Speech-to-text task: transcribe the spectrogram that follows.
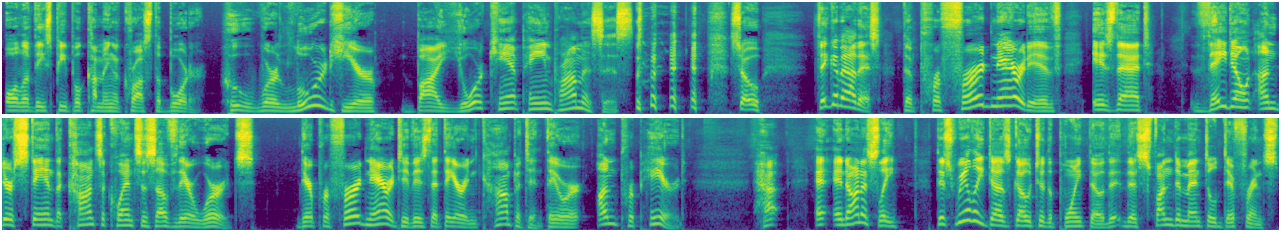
all of these people coming across the border who were lured here by your campaign promises. so think about this the preferred narrative is that they don't understand the consequences of their words. Their preferred narrative is that they are incompetent, they were unprepared. How, and, and honestly, this really does go to the point, though, th- this fundamental difference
